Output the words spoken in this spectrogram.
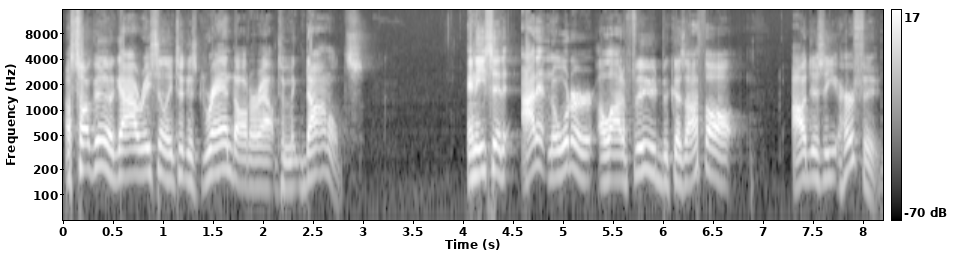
I was talking to a guy recently, took his granddaughter out to McDonald's. And he said, I didn't order a lot of food because I thought I'll just eat her food.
